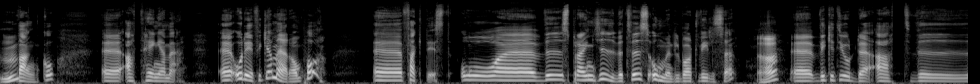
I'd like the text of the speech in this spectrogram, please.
Mm. Banco eh, att hänga med. Eh, och det fick jag med dem på. eh, faktiskt. Och eh, vi sprang givetvis omedelbart vilse. Eh, vilket gjorde att vi,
